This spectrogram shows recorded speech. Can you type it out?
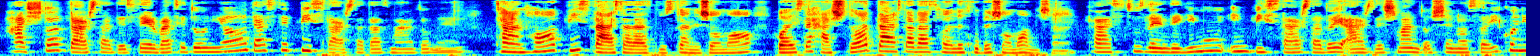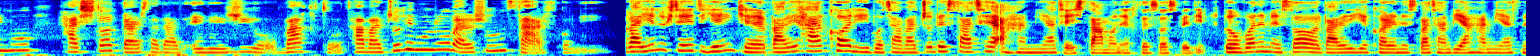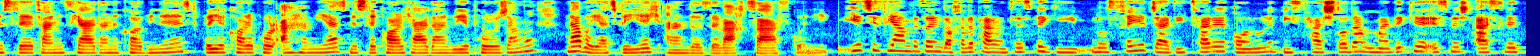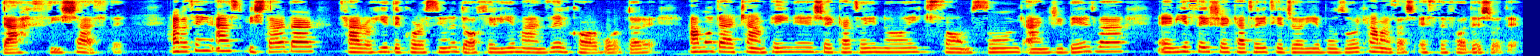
80 درصد ثروت دنیا دست 20 درصد از مردمه. تنها 20 درصد از دوستان شما باعث 80 درصد از حال خوب شما میشن. پس تو زندگیمون این 20 درصدای ارزشمند رو شناسایی کنیم و 80 درصد از انرژی و وقت و توجهمون رو براشون صرف کنیم. و یه نکته دیگه این که برای هر کاری با توجه به سطح اهمیتش زمان اختصاص بدیم. به عنوان مثال برای یه کار نسبتا بی اهمیت مثل تمیز کردن کابینت و یه کار پر اهمیت مثل کار کردن روی پروژمون نباید به یک اندازه وقت صرف کنیم. یه چیزی هم بذارین داخل پرانتز بگیم. نسخه جدیدتر قانون 2080 هم اومده که اسمش اصل ده سی شسته. البته این اصل بیشتر در طراحی دکوراسیون داخلی منزل کاربرد داره اما در کمپین شرکت های نایک، سامسونگ، انگری برد و یه سری شرکت های تجاری بزرگ هم ازش استفاده شده.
